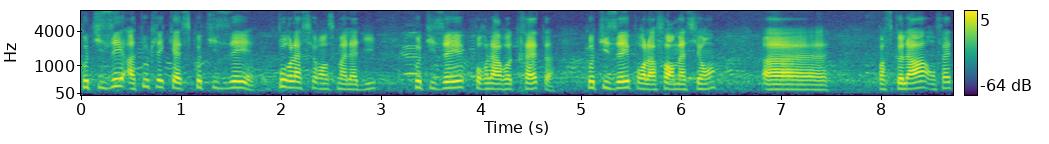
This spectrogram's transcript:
cotiser à toutes les caisses, cotiser pour l'assurance maladie, cotiser pour la retraite, cotiser pour la formation. Euh, parce que là, en fait,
